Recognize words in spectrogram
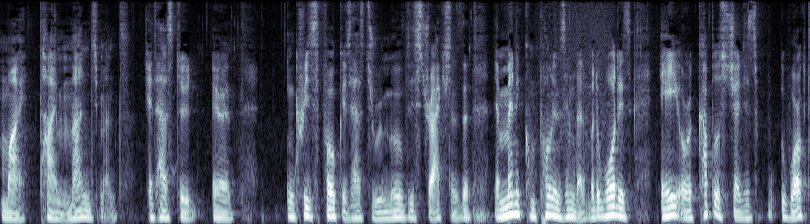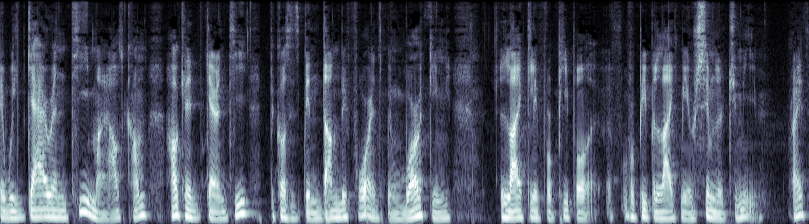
my time management. It has to uh, increase focus, has to remove distractions. There are many components in that, but what is a or a couple of strategies work that will guarantee my outcome? How can it guarantee? Because it's been done before, it's been working likely for people for people like me or similar to me, right?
